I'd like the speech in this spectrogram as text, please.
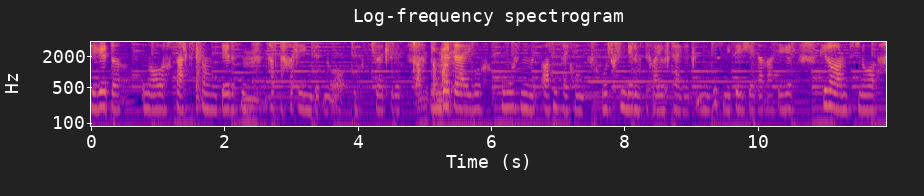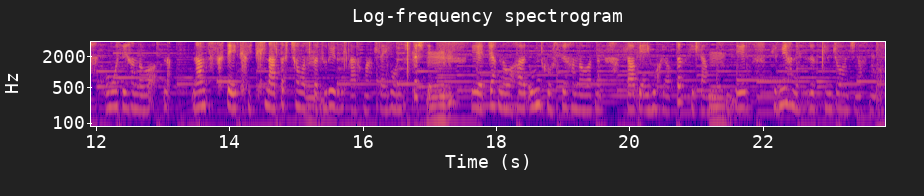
Тэгээд нөгөө урах залтцсан. Дээрэс нь цав тахал ингээд нөгөө нөхцөл байдал гээд ингээд айгүй хүмүүс нь олон сая хүн үлсгэлэн нэрвдэх аюултай гэдэг нүгээс мэдээлээд байгаа. Тэгээд тэр хооронд ч нөгөө хүмүүсийнх нь нөгөө нам засагтаа идэх итгэл наалдагч юм бол одоо төрийн эргэлт гарах магадлал айгүй өндөртэй шүү дээ. Тэгээд яж нөгөө хойд өмнөд хөрсийнх нь нөгөө нэг лобби айгүйх явдаг хил дамнасан. Тэгээд тэрнийх нь эсрэг Ким Жон ч бас нөгөө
